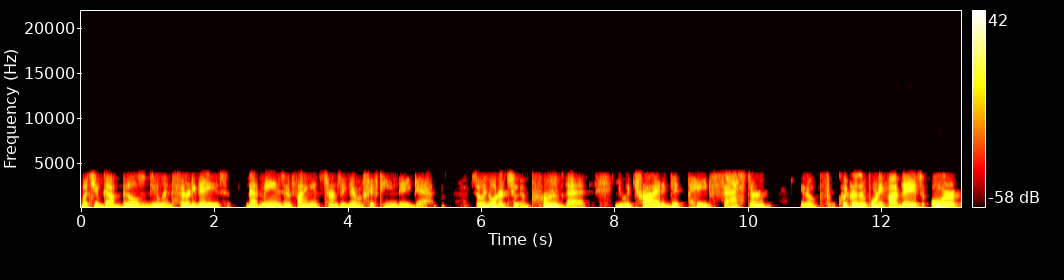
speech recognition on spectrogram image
but you've got bills due in 30 days, that means in finance terms that you have a 15 day gap. So in order to improve that, you would try to get paid faster, you know, f- quicker than 45 days, or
